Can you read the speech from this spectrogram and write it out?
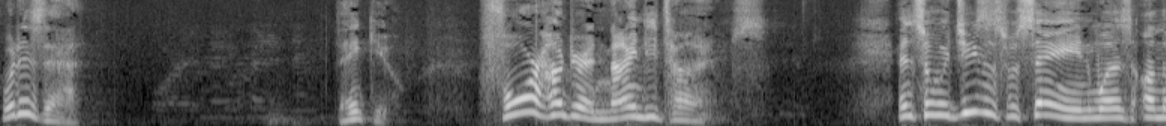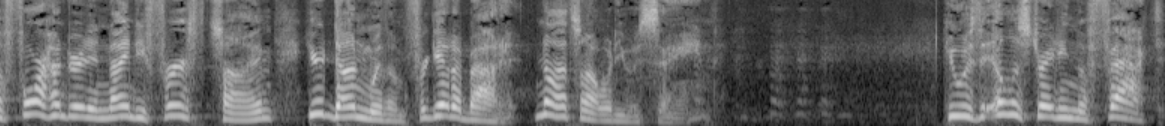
What is that? Thank you. 490 times. And so what Jesus was saying was on the 491st time, you're done with them. Forget about it. No, that's not what he was saying. He was illustrating the fact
